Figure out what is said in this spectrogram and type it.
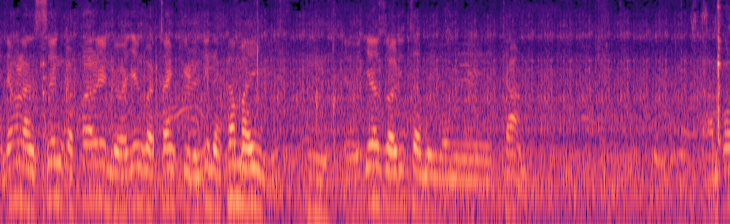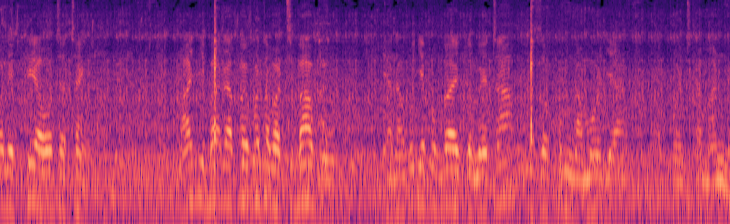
Eneo la Nsenga pale ndio wajengwa tanki lingine kama hivi ya ujazo wa lita milioni tano ambao ni clear water tank. Maji baada ya pale kupata matibabu yanakuja hapo mpaka kilomita hizo kumi na moja na point kama nne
